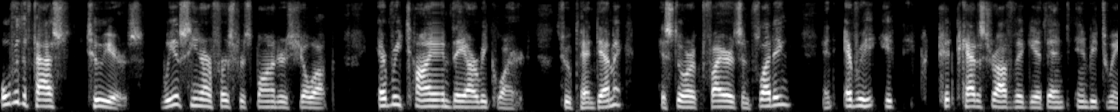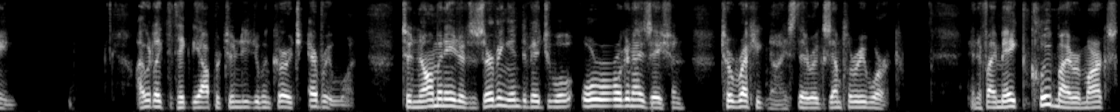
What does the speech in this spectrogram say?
Over the past two years, we have seen our first responders show up every time they are required through pandemic, historic fires and flooding, and every catastrophic event in between. I would like to take the opportunity to encourage everyone to nominate a deserving individual or organization to recognize their exemplary work. And if I may conclude my remarks,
